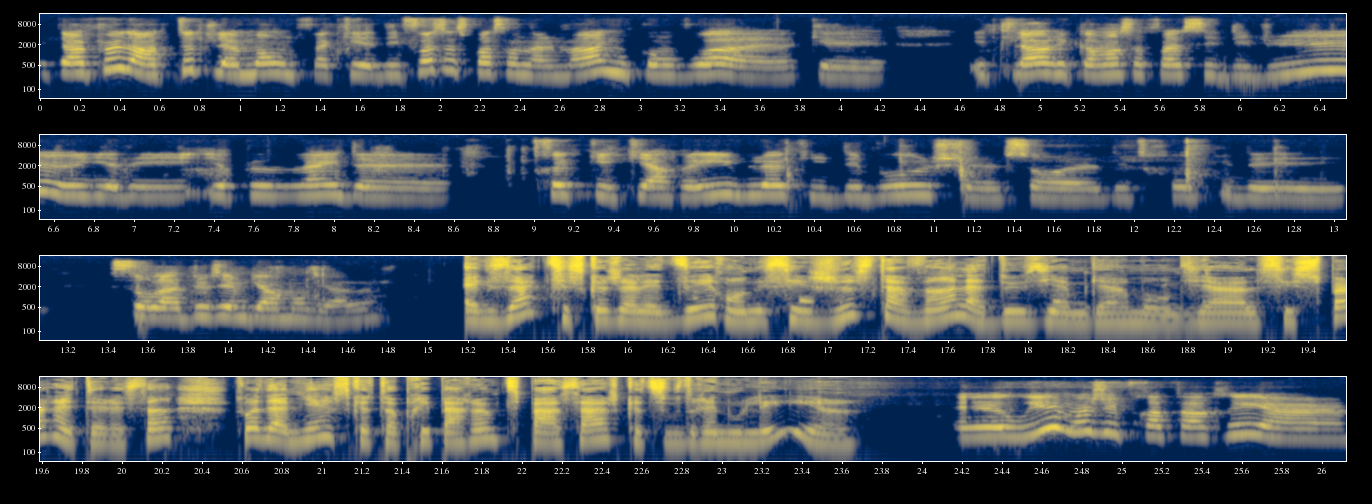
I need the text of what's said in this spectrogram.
c'est un peu dans tout le monde. Fait que des fois, ça se passe en Allemagne où qu'on voit que Hitler il commence à faire ses débuts. Il y a des, il y a plein de trucs qui, qui arrivent, là, qui débouchent euh, sur euh, des trucs, des, sur la Deuxième Guerre mondiale. Exact, c'est ce que j'allais dire. On est, c'est juste avant la Deuxième Guerre mondiale. C'est super intéressant. Toi, Damien, est-ce que tu as préparé un petit passage que tu voudrais nous lire? Euh, oui, moi, j'ai préparé un,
